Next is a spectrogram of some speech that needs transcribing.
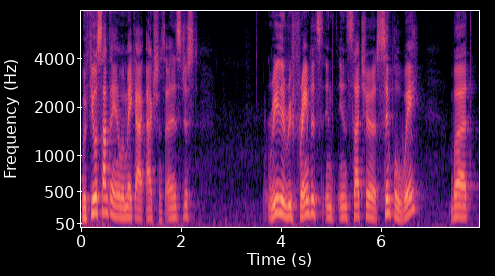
we feel something and we make a- actions. And it's just really reframed it in, in such a simple way but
